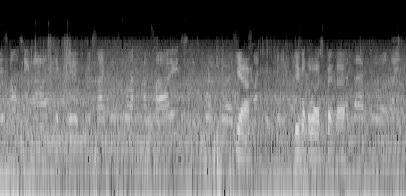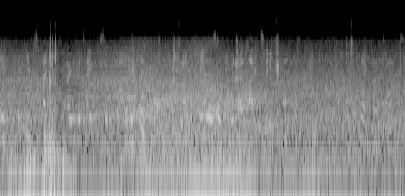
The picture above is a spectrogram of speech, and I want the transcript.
It's not too bad if you, you're cycling to the left hand side. It's much worse Yeah. if you're cycling here. You've got the worst bit there. And therefore, like, if, if you've spent out to overtake someone, you kind of feel as if you're gonna like take off. Not perfect.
